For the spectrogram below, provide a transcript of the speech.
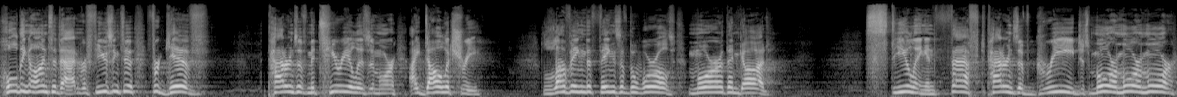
holding on to that and refusing to forgive patterns of materialism or idolatry, loving the things of the world more than God, stealing and theft, patterns of greed, just more, more, more,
